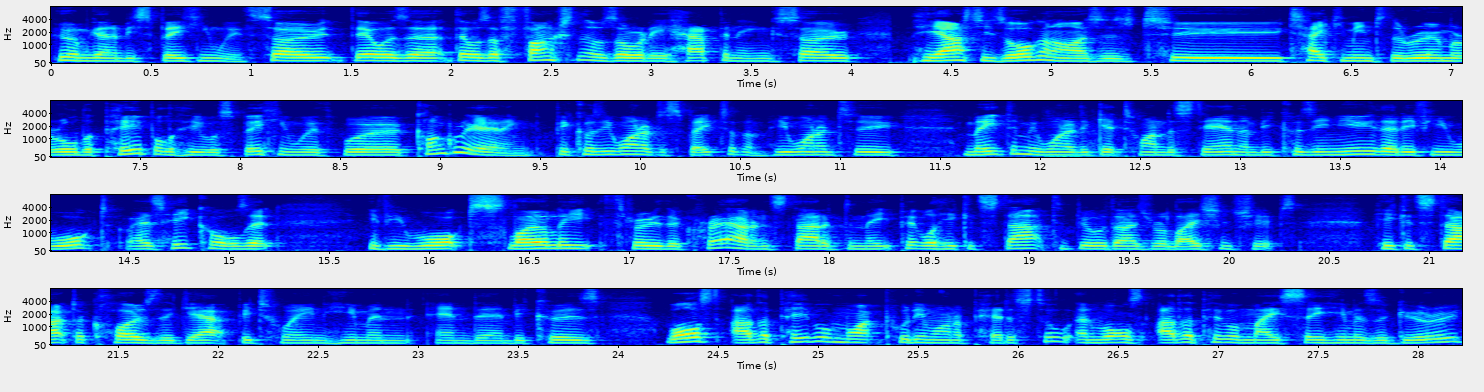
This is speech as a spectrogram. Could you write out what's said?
Who I'm going to be speaking with. So there was a there was a function that was already happening. So he asked his organisers to take him into the room where all the people he was speaking with were congregating because he wanted to speak to them. He wanted to meet them. He wanted to get to understand them because he knew that if he walked, as he calls it, if he walked slowly through the crowd and started to meet people, he could start to build those relationships. He could start to close the gap between him and, and them because whilst other people might put him on a pedestal and whilst other people may see him as a guru,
